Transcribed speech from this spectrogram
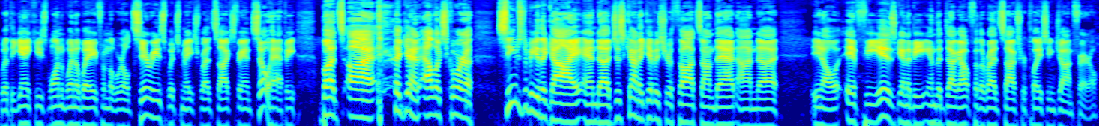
with the Yankees one win away from the World Series, which makes Red Sox fans so happy. But uh, again, Alex Cora seems to be the guy, and uh, just kind of give us your thoughts on that, on you know, if he is going to be in the dugout for the Red Sox replacing John Farrell.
